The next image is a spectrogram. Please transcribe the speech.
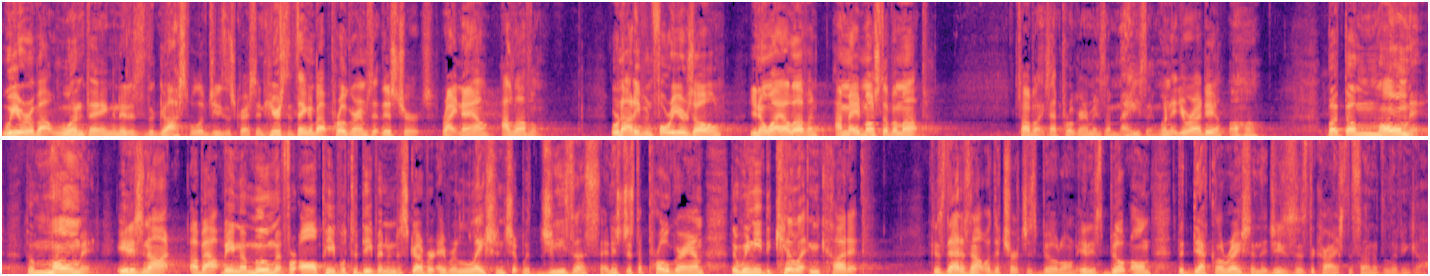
We are about one thing, and it is the gospel of Jesus Christ. And here's the thing about programs at this church. Right now, I love them. We're not even four years old. You know why I love them? I made most of them up. So I'm like, that program is amazing. Wasn't it your idea? Uh huh. But the moment, the moment it is not about being a movement for all people to deepen and discover a relationship with Jesus, and it's just a program, that we need to kill it and cut it. Because that is not what the church is built on. It is built on the declaration that Jesus is the Christ, the Son of the living God.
